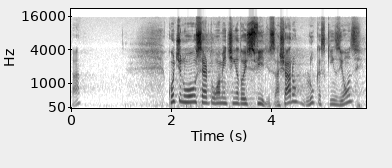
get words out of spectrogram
tá? Continuou, certo homem tinha dois filhos. Acharam? Lucas 15, 11.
